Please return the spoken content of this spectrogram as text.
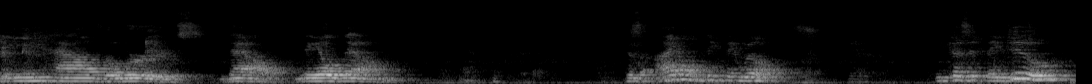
We have the words now, nailed down. Because I don't think they will. Because if they do,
